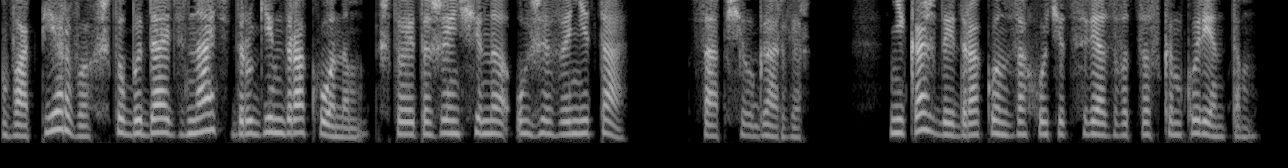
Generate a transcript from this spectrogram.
«Во-первых, чтобы дать знать другим драконам, что эта женщина уже занята», — сообщил Гарвер. «Не каждый дракон захочет связываться с конкурентом.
